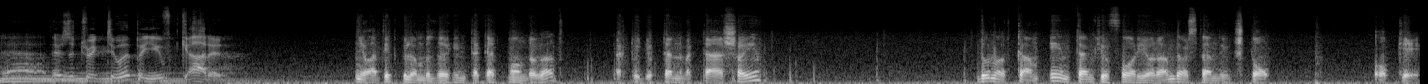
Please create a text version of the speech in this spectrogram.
Yeah, there's a trick to it, but you've got it. Jó, hát itt különböző hinteket mondogat. Meg tudjuk tenni, meg társai. Do not come in, thank you for your understanding, stop. Oké. Okay.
